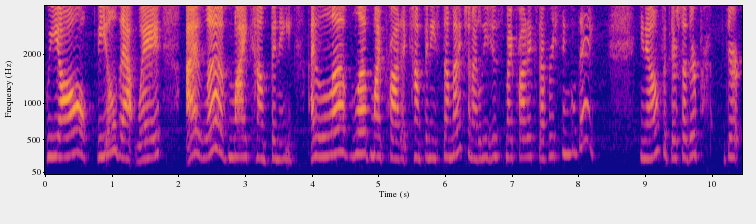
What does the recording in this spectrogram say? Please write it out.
we all feel that way. I love my company. I love love my product company so much and I use my products every single day. You know, but there's other there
